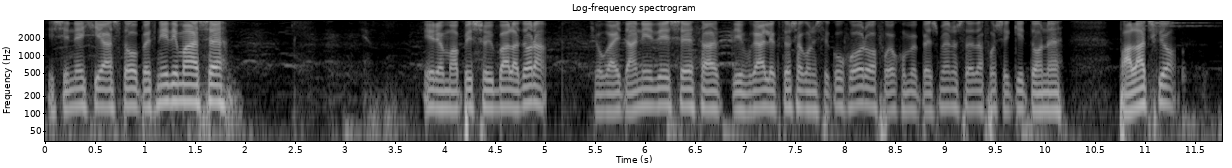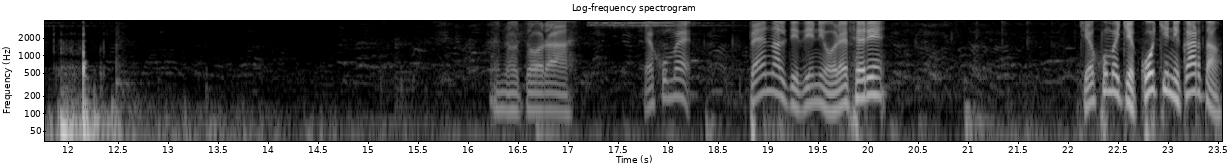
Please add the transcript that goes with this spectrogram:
Η συνέχεια στο παιχνίδι μας. Ε. Ήρεμα πίσω η μπάλα τώρα. Και ο Γαϊτανίδης ε, θα τη βγάλει εκτός αγωνιστικού χώρου αφού έχουμε πεσμένο στο έδαφος εκεί τον Παλάτσιο. Ενώ τώρα έχουμε πέναλτι δίνει ο ρέφερη. Και έχουμε και κόκκινη κάρτα.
